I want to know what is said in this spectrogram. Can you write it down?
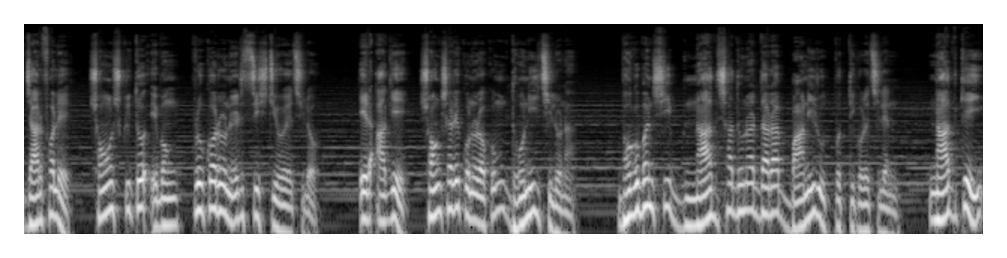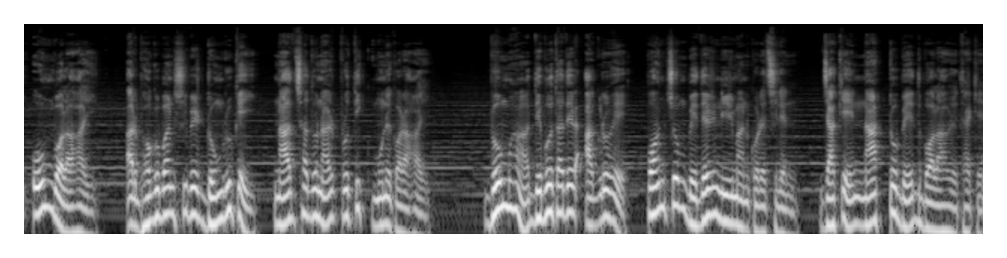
যার ফলে সংস্কৃত এবং প্রকরণের সৃষ্টি হয়েছিল। এর আগে সংসারে কোনো রকম ধ্বনিই ছিল না। ভগবান শিব নাদ সাধনার দ্বারা বাণীর উৎপত্তি করেছিলেন। নাদকেই ওম বলা হয় আর ভগবান শিবের ডমরুকেই নাদ সাধনার প্রতীক মনে করা হয়। ব্রহ্মা দেবতাদের আগ্রহে পঞ্চম বেদের নির্মাণ করেছিলেন, যাকে নাট্যবেদ বলা হয়ে থাকে।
